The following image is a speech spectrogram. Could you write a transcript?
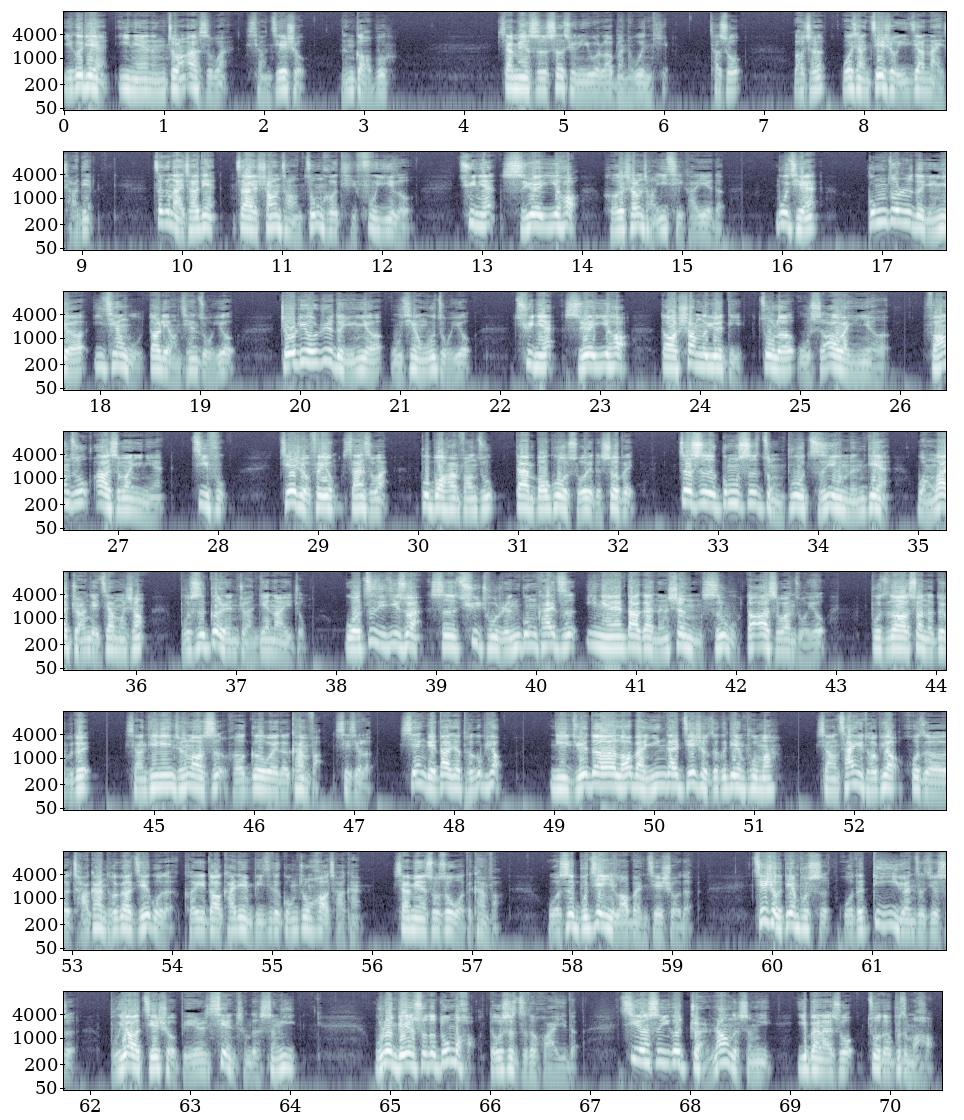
一个店一年能赚二十万，想接手能搞不？下面是社群里一位老板的问题，他说：“老陈，我想接手一家奶茶店，这个奶茶店在商场综合体负一楼，去年十月一号和商场一起开业的，目前工作日的营业额一千五到两千左右，周六日的营业额五千五左右。去年十月一号到上个月底做了五十二万营业额，房租二十万一年，继付，接手费用三十万。”不包含房租，但包括所有的设备。这是公司总部直营门店往外转给加盟商，不是个人转店那一种。我自己计算是去除人工开支，一年大概能剩十五到二十万左右，不知道算的对不对？想听听陈老师和各位的看法，谢谢了。先给大家投个票，你觉得老板应该接手这个店铺吗？想参与投票或者查看投票结果的，可以到开店笔记的公众号查看。下面说说我的看法，我是不建议老板接手的。接手店铺时，我的第一原则就是不要接手别人现成的生意，无论别人说的多么好，都是值得怀疑的。既然是一个转让的生意，一般来说做得不怎么好。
